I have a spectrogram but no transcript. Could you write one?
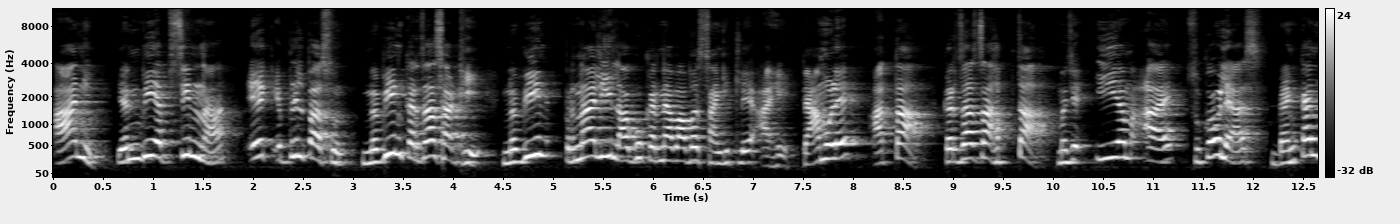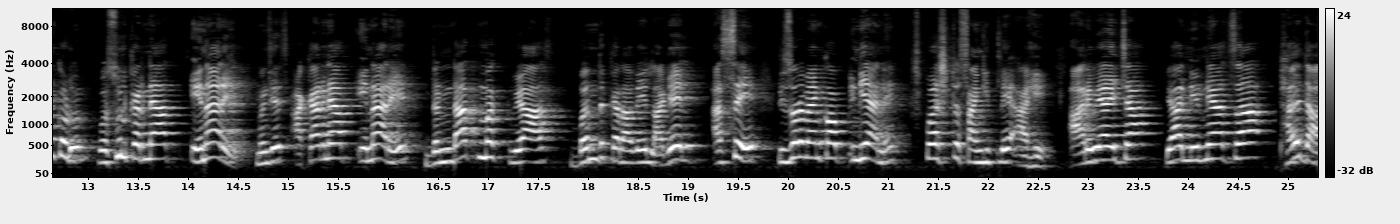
आणि एनबीएफसींना एक एप्रिलपासून नवीन कर्जासाठी नवीन प्रणाली लागू करण्याबाबत सांगितले आहे. त्यामुळे आता कर्जाचा हप्ता म्हणजे ईएमआय चुकवल्यास बँकांकडून वसूल करण्यात येणारे म्हणजेच आकारण्यात येणारे दंडात्मक व्याज बंद करावे लागेल असे रिझर्व्ह बँक ऑफ इंडियाने स्पष्ट सांगितले आहे. आरबीआयच्या या निर्णयाचा फायदा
